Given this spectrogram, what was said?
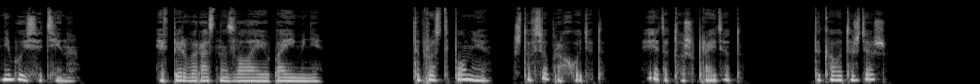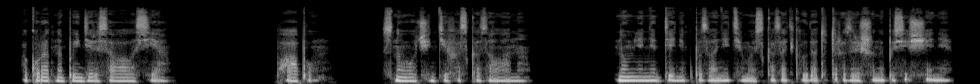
Не бойся, Тина. Я в первый раз назвала ее по имени. Ты просто помни, что все проходит, и это тоже пройдет. Ты кого-то ждешь? Аккуратно поинтересовалась я. Папу. Снова очень тихо сказала она. Но у меня нет денег позвонить ему и сказать, когда тут разрешены посещения.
